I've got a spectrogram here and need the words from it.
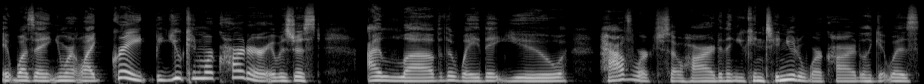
It wasn't you weren't like great but you can work harder. It was just i love the way that you have worked so hard and that you continue to work hard like it was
